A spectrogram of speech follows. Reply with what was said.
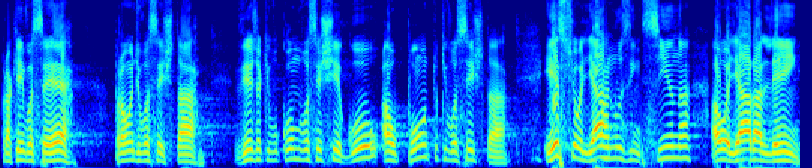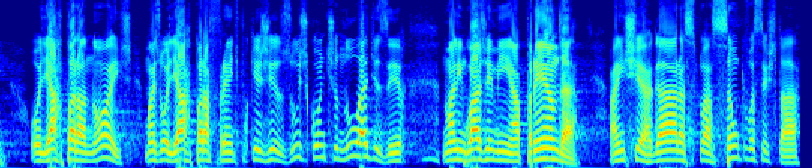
para quem você é, para onde você está. Veja que como você chegou ao ponto que você está esse olhar nos ensina a olhar além, olhar para nós, mas olhar para frente, porque Jesus continua a dizer, numa linguagem minha, aprenda a enxergar a situação que você está,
